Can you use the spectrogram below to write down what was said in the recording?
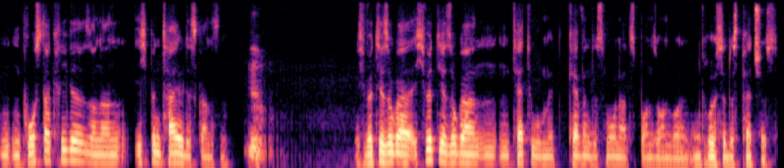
ein, ein Poster kriege, sondern ich bin Teil des Ganzen. Ja. Ich würde dir sogar, ich würde dir sogar ein, ein Tattoo mit Kevin des Monats sponsoren wollen, in Größe des Patches.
